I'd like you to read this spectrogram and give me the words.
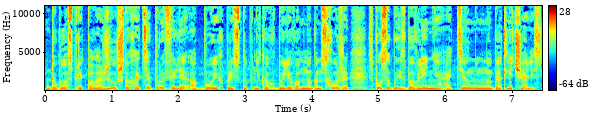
Дуглас предположил, что хотя профили обоих преступников были во многом схожи, способы избавления от тел немного отличались.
